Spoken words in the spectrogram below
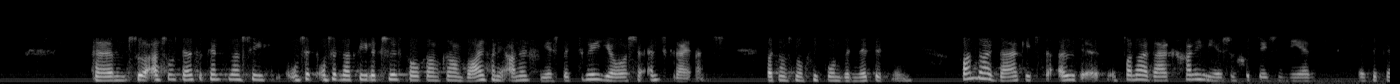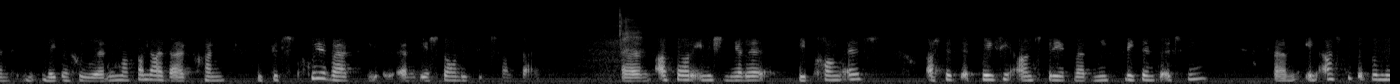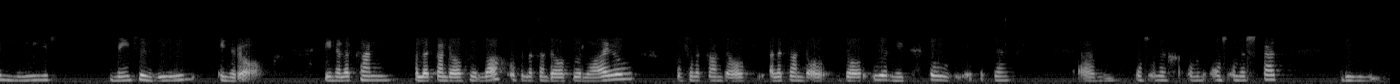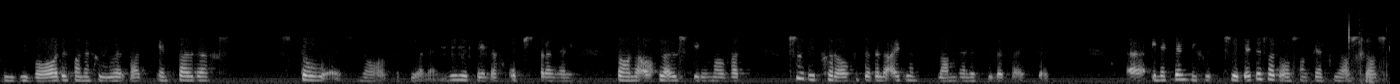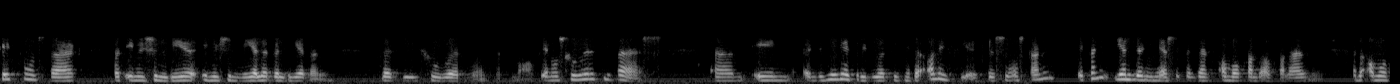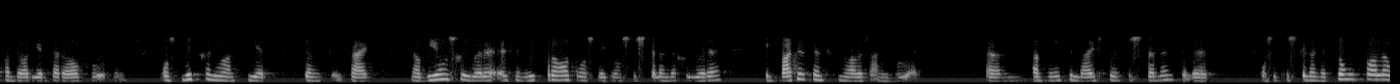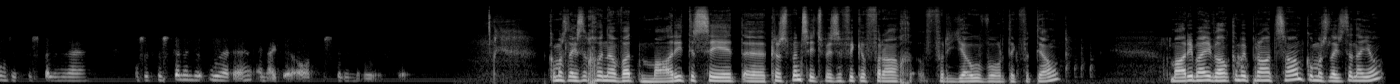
Ehm um, so as ons nou vir kinders nou sê, ons het ons het natuurlik so skaal kan baie van die ander feeste 2 jaar se inskrywings wat ons nog nie kon benut het nie. Van daai werk het se ouder en van daai werk gaan nie meer so goed resoneer met 'n kind met 'n gehoor nie, maar van daai werk gaan die toets goeie werk en um, weer staan die toets van tyd. Ehm um, as daar emosionele diepgang is, as dit 'n kwessie aanspreek wat nie vlietend is nie, ehm um, en as dit op 'n manier mense roer en raak en hulle kan hulle kan daarvoor lag of hulle kan daarvoor huil of hulle kan daar hulle kan daar daaroor net stil wees. Ek dink ehm um, ons onder, on, ons onderskat die die die waarde van 'n gehoor wat eenvoudig stil is na 'n vertoning. Nie noodwendig opspring en staan 'n applous gee maar wat so diep geraak het dat hulle uiteindelik lam hulle stoel by sit. Uh en ek dink goed so dit is wat ons van kunstenaars vra. Skep vir ons werk wat emosionele emosionele belewing wat die gehoor moontlik maak. En ons gehoor is divers. Ehm um, en net die is nie by al die feeste. So ons kan nie ek kan nie een ding neersit en dink almal van daarvan hou nie. En almal van daardie geraak word nie. Ons moet genuanceerd dink en kyk na wie ons gehore is en hoe praat ons met ons verskillende gehore en watter kunstenaars is aan die woord. Ehm um, want mense luister verskillend, hulle ons het verskillende tongvalle, ons het verskillende ons het verskillende ore en uiteraard verskillende woorde. Kom ons luister gou na wat Marie te sê het. Uh Crispin het 'n spesifieke vraag vir jou word ek vertel. Marie, baie welkom by Praat Saam. Kom ons luister na jou.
